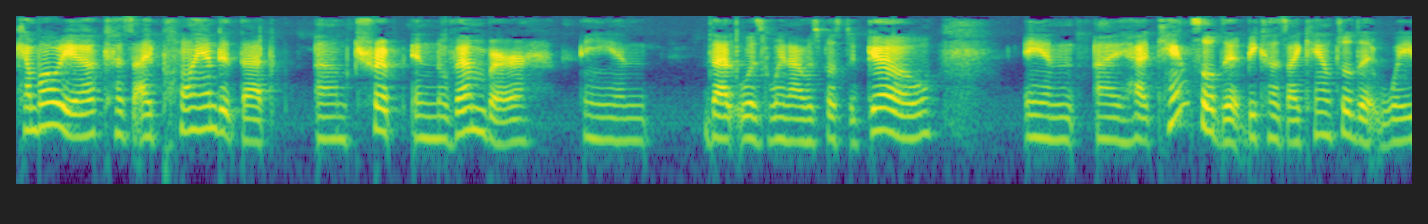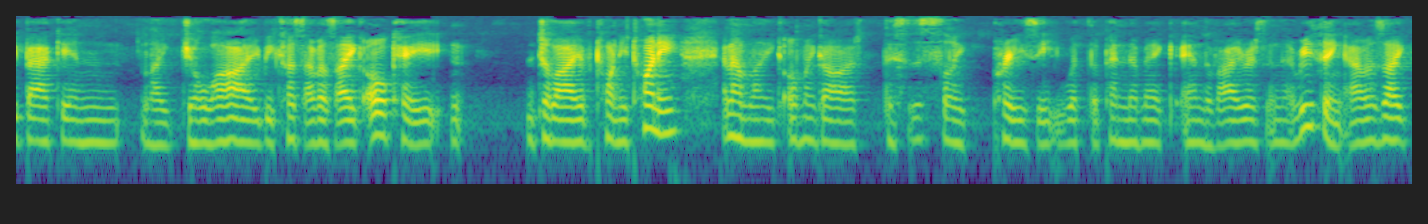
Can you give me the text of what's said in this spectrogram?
Cambodia because I planned it that um, trip in November, and that was when I was supposed to go. And I had canceled it because I canceled it way back in like July because I was like, okay, July of 2020. And I'm like, oh my God, this is like crazy with the pandemic and the virus and everything. I was like,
